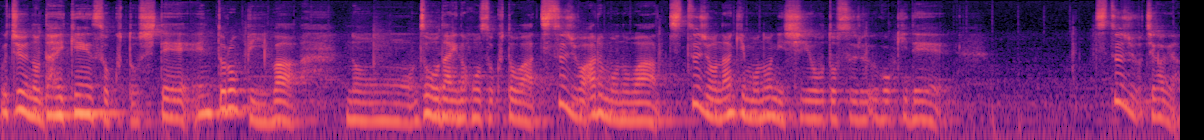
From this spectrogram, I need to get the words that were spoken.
宇宙の大原則としてエントロピーはの増大の法則とは秩序あるものは秩序なきものにしようとする動きで秩序違うや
